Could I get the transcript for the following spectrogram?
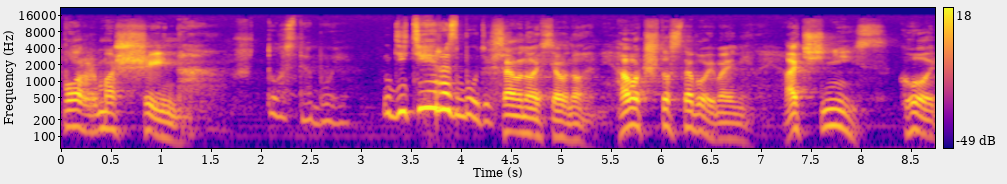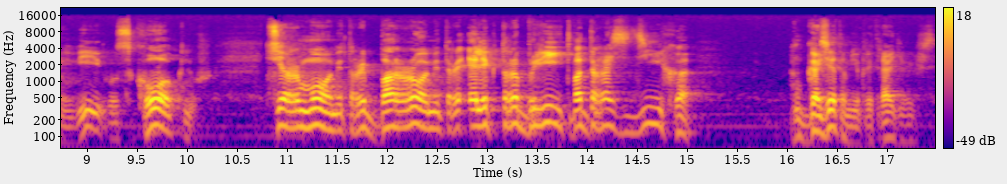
Пормашина. Что с тобой? Детей разбудишь. Со мной все в норме. А вот что с тобой, моя милая? Очнись. Корь, вирус, коклюш, термометры, барометры, электробритва, дроздиха. К газетам не притрагиваешься.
